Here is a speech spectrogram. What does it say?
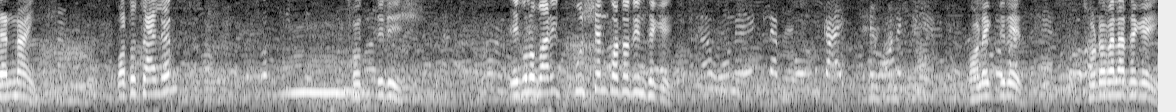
দেন নাই। কত চাইলেন? ছত্রিশ। এগুলো বাড়ি পুষছেন কতদিন থেকে। অনেক দিনের? ছোটবেলা থেকেই?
